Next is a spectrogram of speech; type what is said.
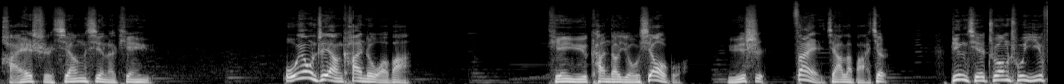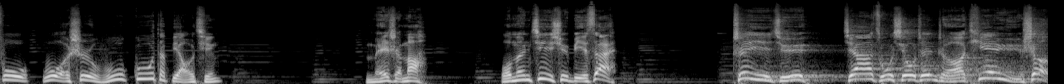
还是相信了天宇。不用这样看着我吧。天宇看到有效果，于是再加了把劲儿，并且装出一副我是无辜的表情。没什么，我们继续比赛。这一局家族修真者天宇胜。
